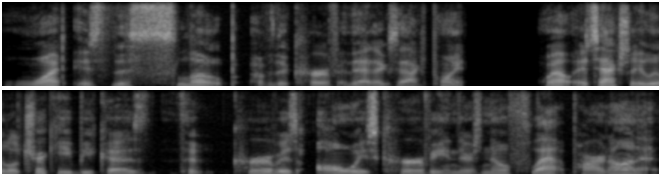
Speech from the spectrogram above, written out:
What is the slope of the curve at that exact point? Well, it's actually a little tricky because the curve is always curvy and there's no flat part on it.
